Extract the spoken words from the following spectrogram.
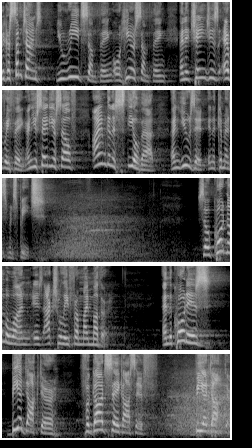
Because sometimes you read something or hear something and it changes everything. And you say to yourself, I'm going to steal that and use it in a commencement speech. so, quote number one is actually from my mother. And the quote is Be a doctor, for God's sake, Aasif be a doctor.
